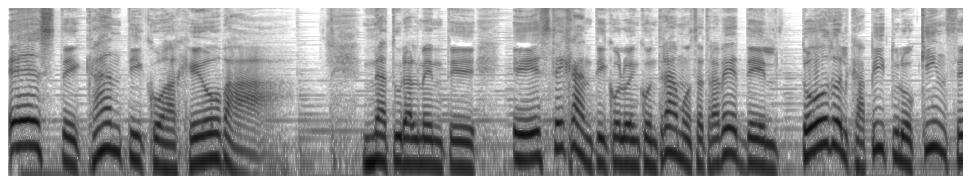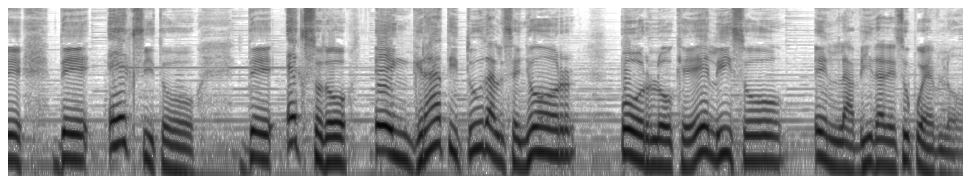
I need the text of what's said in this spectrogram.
este cántico a Jehová. Naturalmente, este cántico lo encontramos a través del todo el capítulo 15 de Éxito, de Éxodo, en gratitud al Señor por lo que Él hizo en la vida de su pueblo.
